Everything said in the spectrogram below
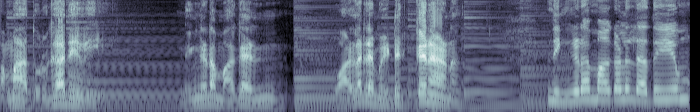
അമ്മ ദുർഗാദേവി നിങ്ങളുടെ മകൻ വളരെ മിടുക്കനാണ്. നിങ്ങളുടെ മകൾ ലതയും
